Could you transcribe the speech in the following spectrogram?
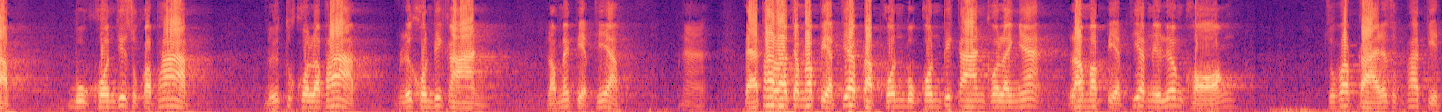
กับบุคคลที่สุขภาพ หรือทุกคนภาพหรือคนพิการ เราไม่เปรียบเทียบนะ แต่ถ้าเราจะมาเปรียบเทียบกับคนบุคคลพิการคนอะไรเงี้ย เรามาเปรียบเทียบในเรื่องของสุขภาพกายและสุขภาพจิต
